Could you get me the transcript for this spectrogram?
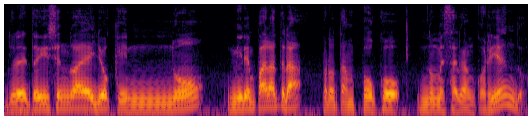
yo le estoy diciendo a ellos que no miren para atrás, pero tampoco no me salgan corriendo.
